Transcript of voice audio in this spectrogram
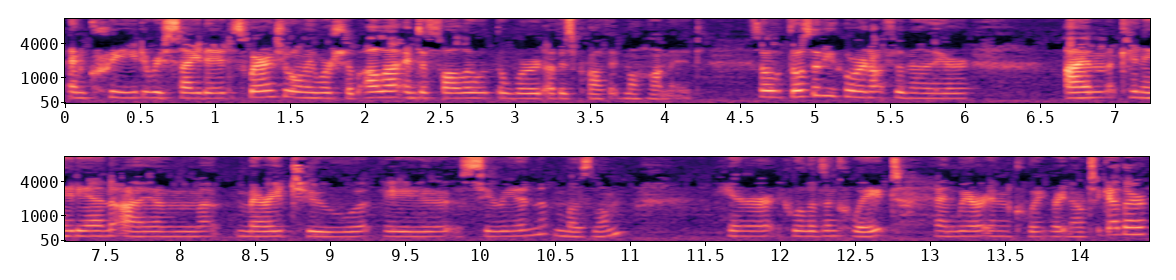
and creed recited, swearing to only worship Allah and to follow the word of His Prophet Muhammad. So, those of you who are not familiar, I'm Canadian. I am married to a Syrian Muslim here who lives in Kuwait, and we are in Kuwait right now together.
